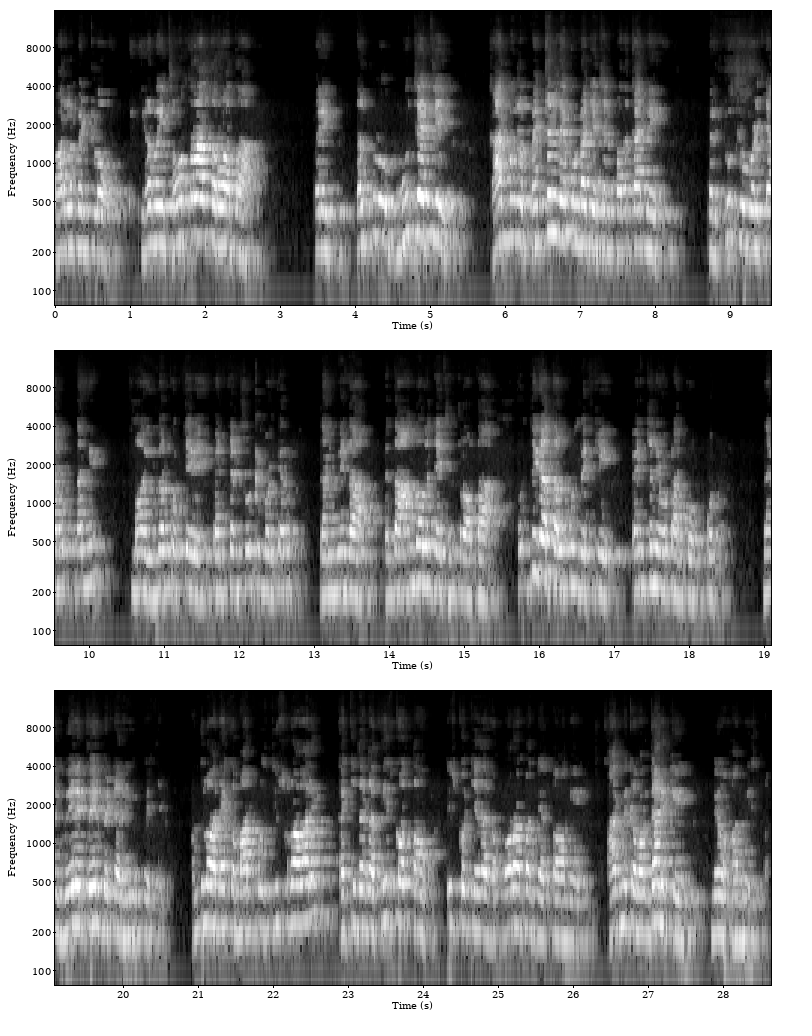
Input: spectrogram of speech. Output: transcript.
పార్లమెంట్లో ఇరవై సంవత్సరాల తర్వాత మరి తలుపులు మూసేసి కార్మికులు పెన్షన్ లేకుండా చేసిన పథకాన్ని మరి సూట్లు పడిచారు దాన్ని మా ఇదివరకు వచ్చే పెన్షన్ సూట్లు పడిచారు దాని మీద పెద్ద ఆందోళన చేసిన తర్వాత కొద్దిగా తలుపులు తెచ్చి పెన్షన్ ఇవ్వడానికి ఒప్పుకున్నాం దానికి వేరే పేరు పెట్టారు యూపీఎస్సీ అందులో అనేక మార్పులు తీసుకురావాలి ఖచ్చితంగా తీసుకొస్తాం తీసుకొచ్చేదాకా పోరాటం చేస్తామని కార్మిక వర్గానికి మేము హామీ ఇస్తాం.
